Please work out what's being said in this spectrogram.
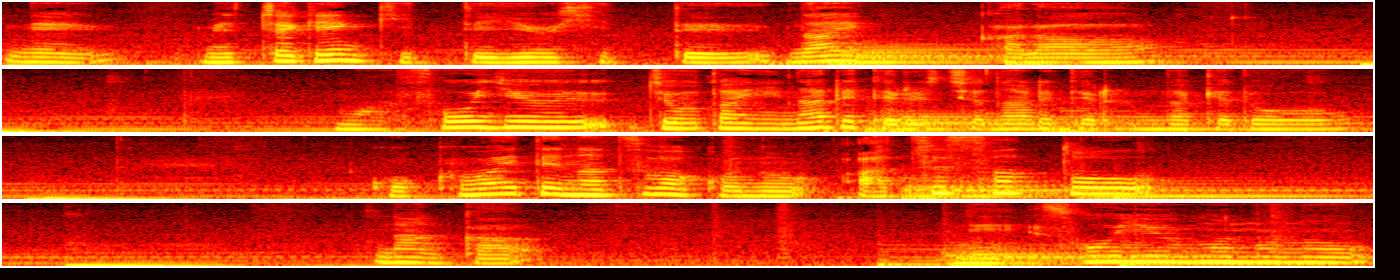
ねめっちゃ元気っていう日ってないからまあそういう状態に慣れてるっちゃ慣れてるんだけどこう加えて夏はこの暑さとなんかねそういうものの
